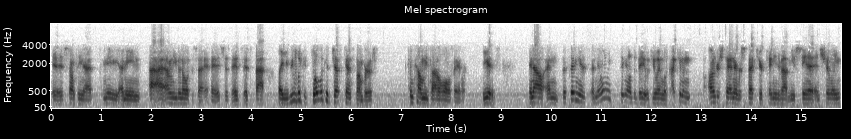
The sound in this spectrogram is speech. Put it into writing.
is something that to me, I mean, I, I don't even know what to say. It's just it's it's bad. Like if you look at go look at Jeff Kent's numbers and tell me he's not a Hall of Famer. He is. You know, and the thing is, and the only thing I'll debate with you, and look, I can understand and respect your opinion about Mussina and Schilling,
